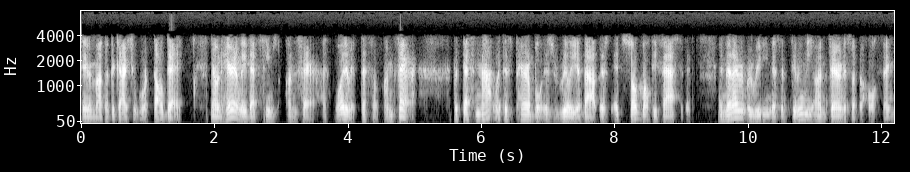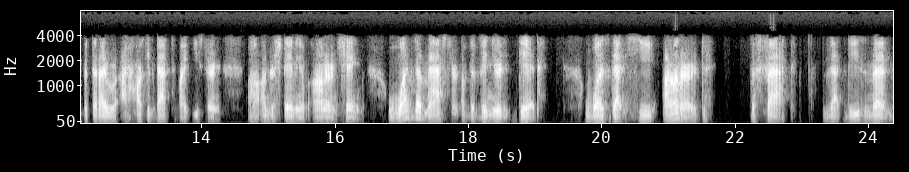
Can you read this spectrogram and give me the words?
same amount that the guys who worked all day. Now, inherently, that seems unfair. Like, wait a minute, that's unfair. But that's not what this parable is really about. There's, it's so multifaceted. And then I remember reading this and feeling the unfairness of the whole thing. But then I, I harkened back to my Eastern uh, understanding of honor and shame. What the master of the vineyard did was that he honored the fact that these men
